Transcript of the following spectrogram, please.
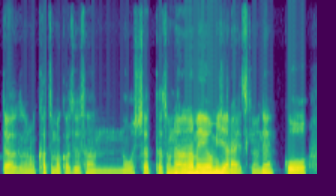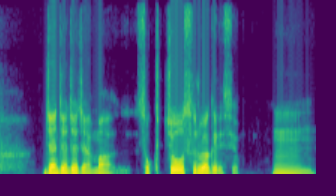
た、その勝間和代さんのおっしゃった、その斜め読みじゃないですけどね、こう、じゃんじゃんじゃんじゃん、まあ、即聴するわけですよ。うん。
